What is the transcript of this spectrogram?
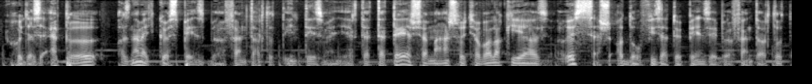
hogy az Apple az nem egy közpénzből fenntartott intézmény, érted? Tehát teljesen más, hogyha valaki az összes adófizető pénzéből fenntartott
